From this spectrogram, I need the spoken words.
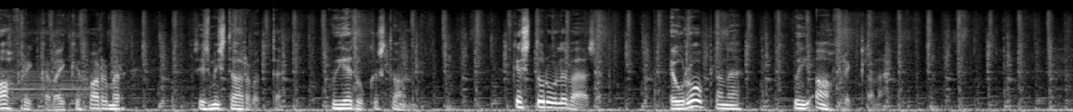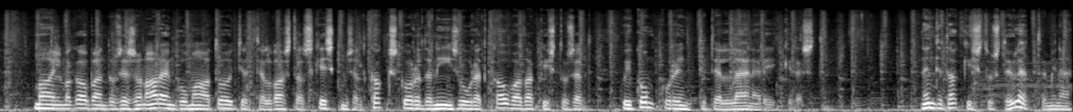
Aafrika väikefarmer, siis mis te arvate, kui edukas ta on? kes turule pääseb, eurooplane või aafriklane? Maailmakaubanduses on arengumaa tootjatel vastas keskmiselt kaks korda nii suured kaubatakistused kui konkurentidel lääneriikidest. Nende takistuste ületamine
